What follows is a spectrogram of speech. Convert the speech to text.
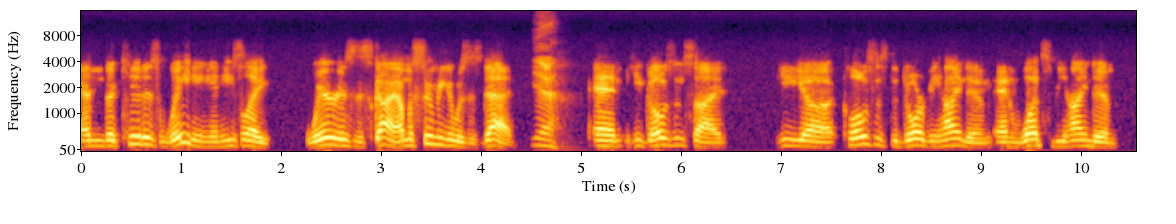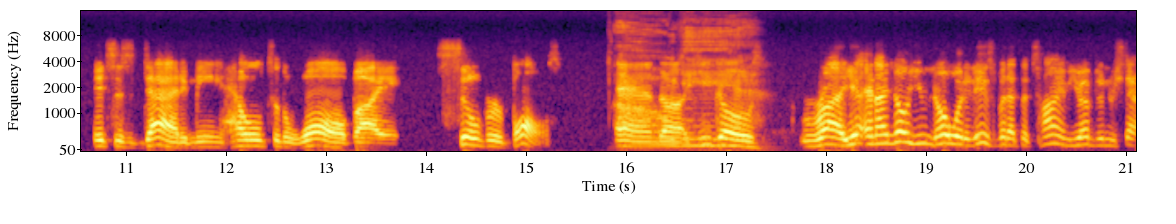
and the kid is waiting, and he's like, "Where is this guy?" I'm assuming it was his dad. Yeah. And he goes inside. He uh, closes the door behind him, and what's behind him? It's his dad being held to the wall by silver balls. And Oh, uh, yeah, he goes, Right. Yeah. And I know you know what it is, but at the time you have to understand,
